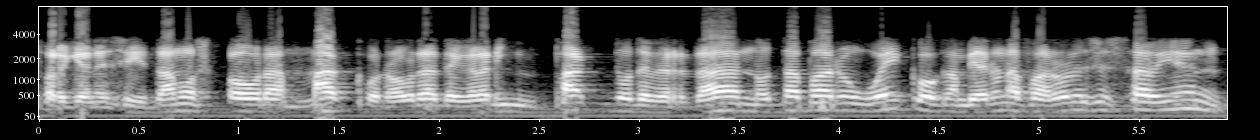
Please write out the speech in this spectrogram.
porque necesitamos obras macro, obras de gran impacto, de verdad, no tapar un hueco, cambiar una farola, eso está bien,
